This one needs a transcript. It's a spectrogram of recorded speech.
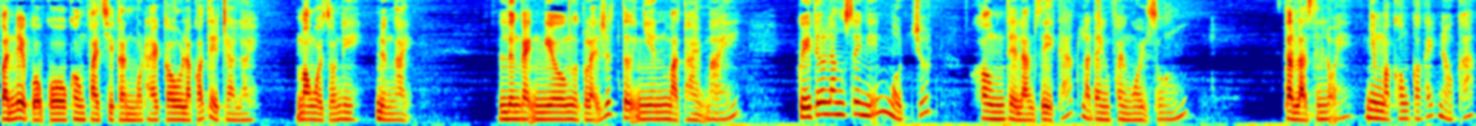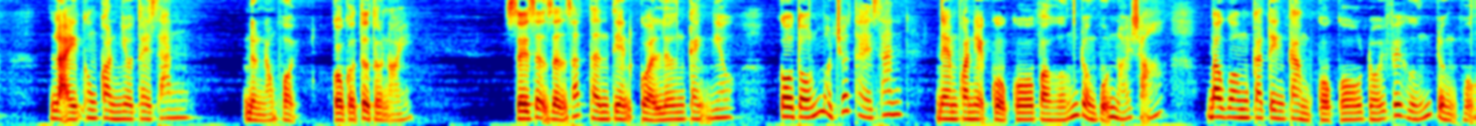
Vấn đề của cô không phải chỉ cần một hai câu là có thể trả lời. Mau ngồi xuống đi, đừng ngại. Lương Cạnh Nghiêu ngược lại rất tự nhiên mà thoải mái. Quý Tiêu Lăng suy nghĩ một chút, không thể làm gì khác là đành phải ngồi xuống. Thật là xin lỗi, nhưng mà không có cách nào khác. Lại không còn nhiều thời gian. Đừng nóng vội, cô cứ từ từ nói. Dưới sự dẫn dắt thân tiện của Lương Cạnh Nghiêu, cô tốn một chút thời gian đem quan hệ của cô vào hướng đường Vũ nói rõ, bao gồm cả tình cảm của cô đối với hướng đường Vũ.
